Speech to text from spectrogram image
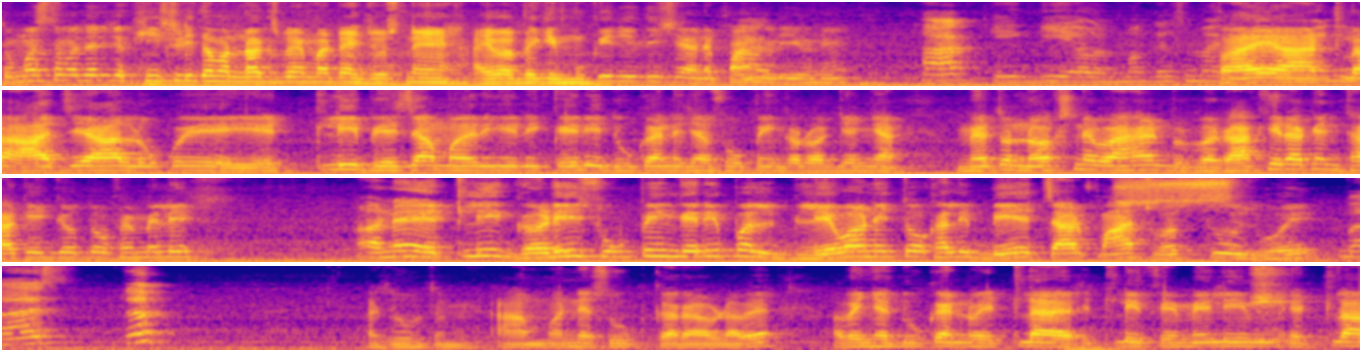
તો મસ્ત મજાની જો ખીચડી તમારા નક્ષભાઈ માટે જોશને આવ્યા ભેગી મૂકી દીધી છે અને મગજમારી ભાઈ આટલા આજે આ લોકોએ એટલી ભેજા મારી કરી દુકાને જ્યાં શોપિંગ કરવા ગયા અહીંયા મેં તો નક્ષને વાહન રાખી રાખીને થાકી ગયો તો ફેમિલી અને એટલી ઘડી શોપિંગ કરી પણ લેવાની તો ખાલી બે ચાર પાંચ વસ્તુ જ હોય. બસ આ જો તમે આ મને સૂપ કરાવડાવે? હવે અહીંયા દુકાનનો એટલા એટલી ફેમિલી એટલા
